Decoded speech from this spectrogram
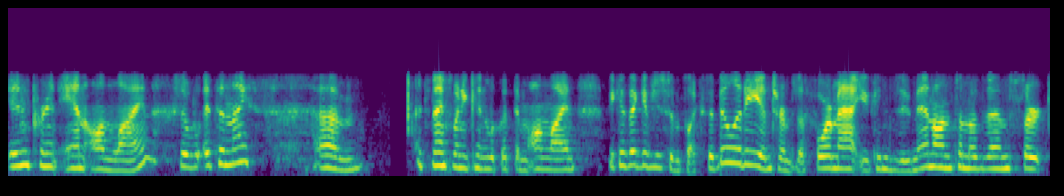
in print and online. So it's a nice um, it's nice when you can look at them online because that gives you some flexibility in terms of format. You can zoom in on some of them, search,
